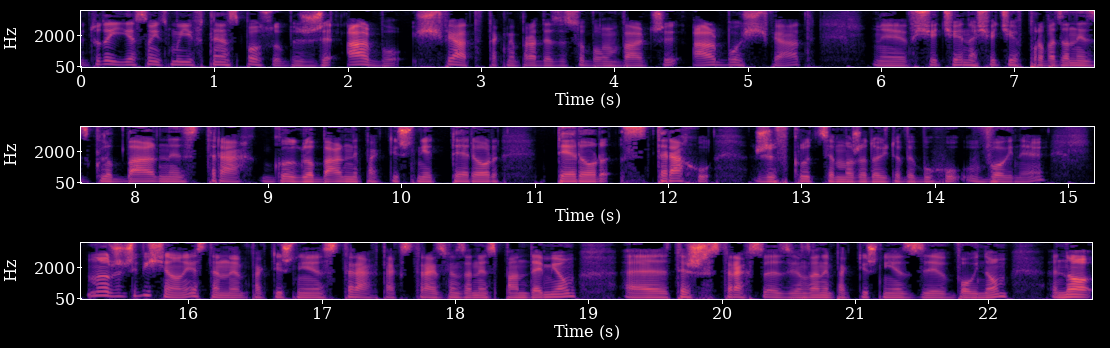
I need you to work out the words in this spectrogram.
e, tutaj jasno jest mówi w ten sposób, że albo świat tak naprawdę ze sobą walczy, albo świat e, w świecie, na świecie wprowadzany jest globalny strach, globalny praktycznie terror, terror strachu, że wkrótce może dojść do wybuchu wojny. No rzeczywiście, no jest ten praktycznie strach, tak, strach związany z pandemią, e, też strach związany praktycznie z wojną. No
